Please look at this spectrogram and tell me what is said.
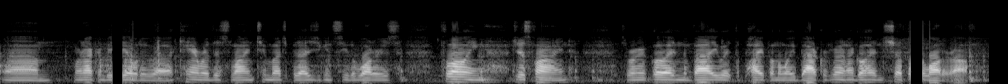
Um, we're not going to be able to uh, camera this line too much, but as you can see the water is flowing just fine. So we're going to go ahead and evaluate the pipe on the way back. We're going to go ahead and shut the water off.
